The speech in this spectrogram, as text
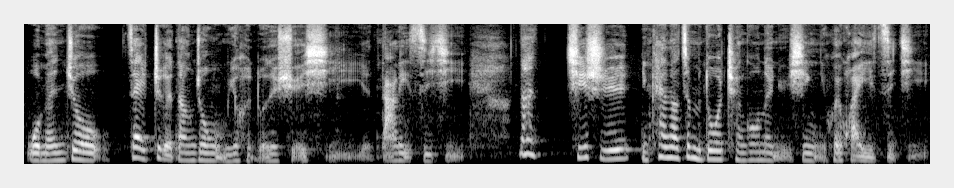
我们就在这个当中，我们有很多的学习，也打理自己。那其实，你看到这么多成功的女性，你会怀疑自己：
